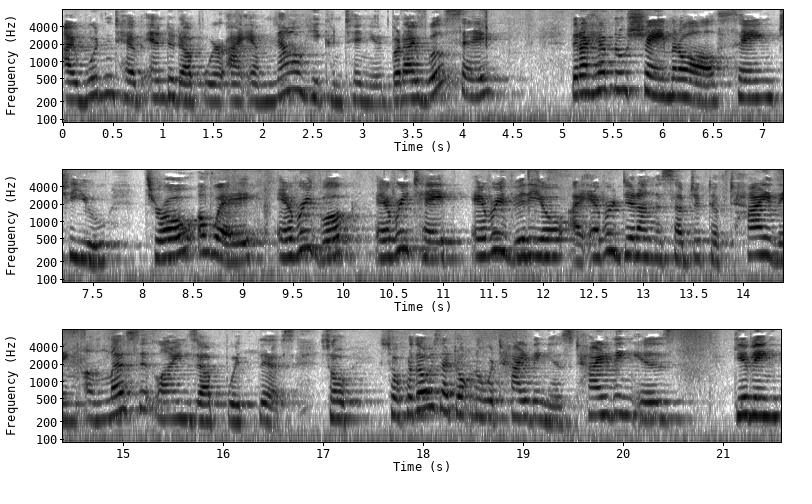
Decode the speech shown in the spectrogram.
I wouldn't have ended up where I am now, he continued. But I will say that I have no shame at all saying to you, throw away every book, every tape, every video I ever did on the subject of tithing unless it lines up with this. So, so for those that don't know what tithing is, tithing is giving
